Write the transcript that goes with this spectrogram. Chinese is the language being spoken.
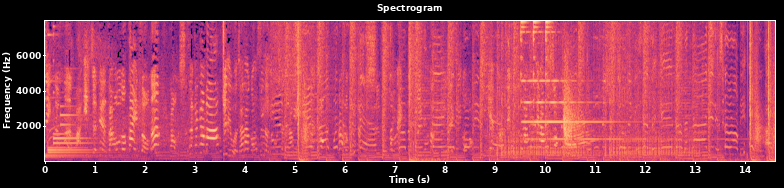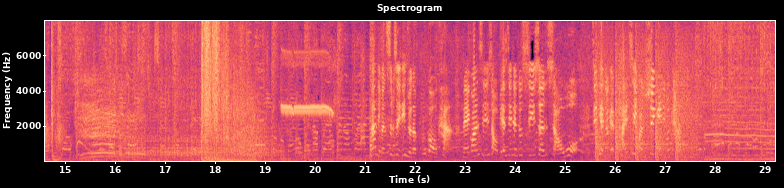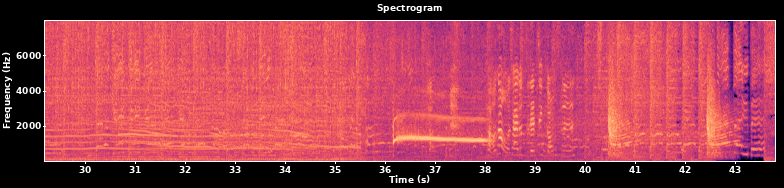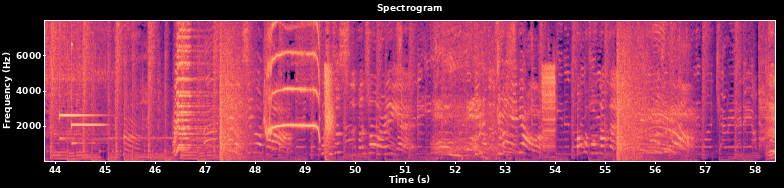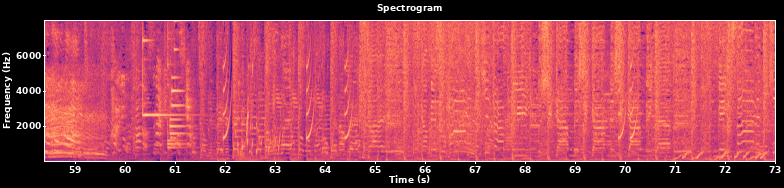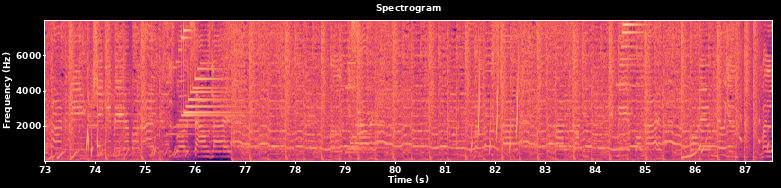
竟能不能把一整天的脏污都带走呢？让我们实测看看吧。距离我家到公司的路程只要十分钟，让我们看看十分钟内最多到底可以累积多少体验，把这个脏污尽量送掉。那你们是不是一定觉得不够看？没关系，小编今天就牺牲小我，今天就给排气管训给你们看。快用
